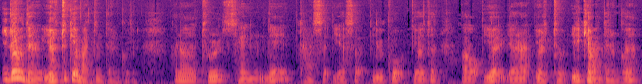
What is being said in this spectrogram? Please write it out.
이러면 되는 거예요. 12개 만든다는 거죠. 하나, 둘, 셋, 넷, 다섯, 여섯, 일곱, 여덟, 아홉, 열, 열하나, 열둘 이렇게 만드는 거예요.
